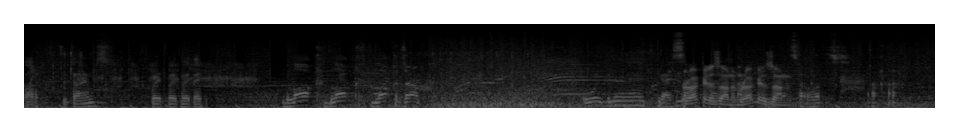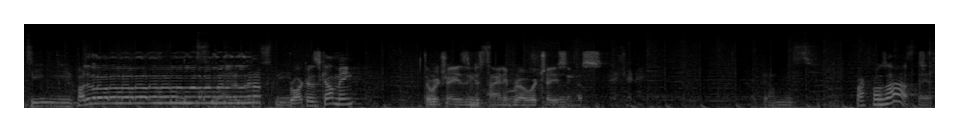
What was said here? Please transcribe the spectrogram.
Bark two times. Wait, wait, wait, wait. Block, block, block, jump. Guys, rocket is on him, rocket is on him. Rocket is coming! They were chasing this tiny bro, we're chasing us. What was that?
